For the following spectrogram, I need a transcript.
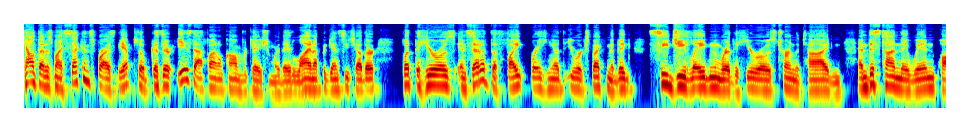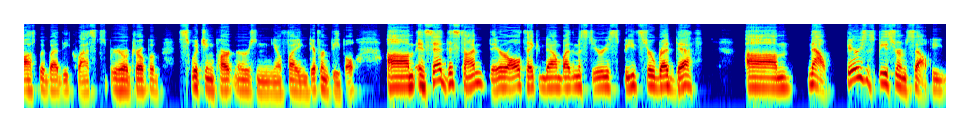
count that as my second surprise of the episode because there is that final confrontation where they line up against each other. But the heroes, instead of the fight breaking out that you were expecting, the big CG laden where the heroes turn the tide, and, and this time they win, possibly by the classic superhero trope of switching partners and you know fighting different people. Um, instead, this time they're all taken down by the mysterious speedster Red Death. Um, now, Barry's a speedster himself. He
